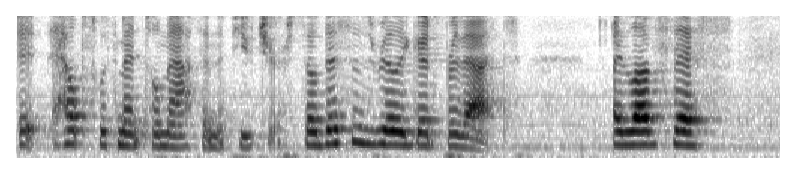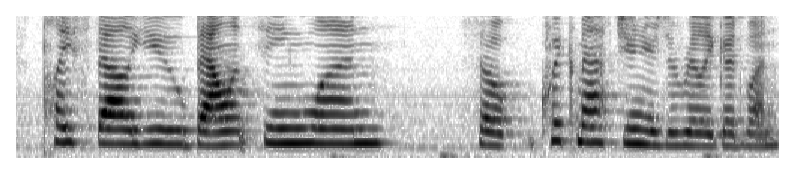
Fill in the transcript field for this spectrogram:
it helps with mental math in the future. So this is really good for that. I love this place value balancing one. So Quick Math Junior is a really good one.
